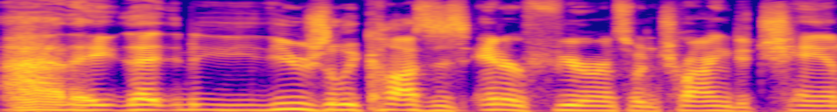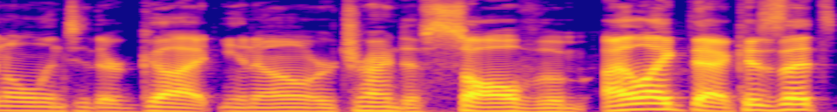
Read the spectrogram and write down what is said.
uh, they that usually causes interference when trying to channel into their gut you know or trying to solve them. I like that because that's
